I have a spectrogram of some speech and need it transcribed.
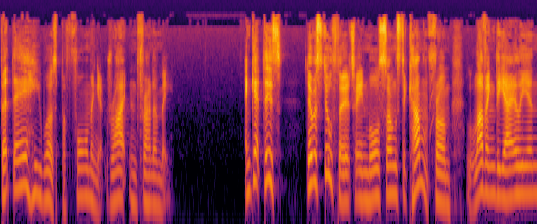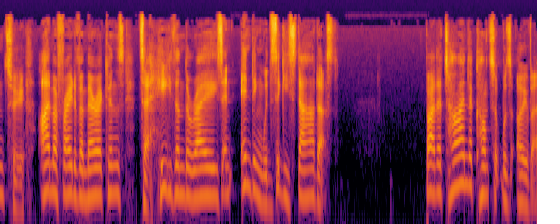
but there he was performing it right in front of me. And get this, there were still 13 more songs to come from Loving the Alien to I'm Afraid of Americans to Heathen the Rays and ending with Ziggy Stardust. By the time the concert was over,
